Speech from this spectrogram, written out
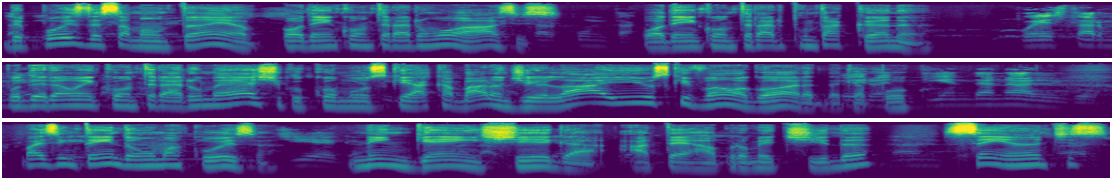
depois dessa montanha podem encontrar um oásis, podem encontrar Punta Cana, Poderão encontrar o México, como os que acabaram de ir lá e os que vão agora, daqui a pouco. Mas entendam uma coisa: ninguém chega à Terra Prometida sem antes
